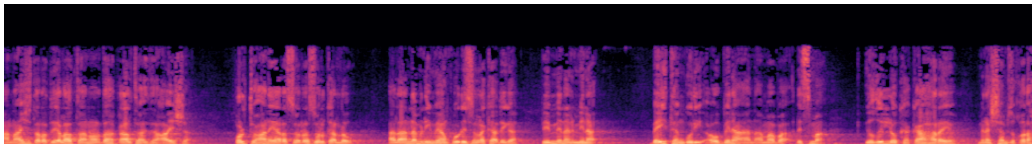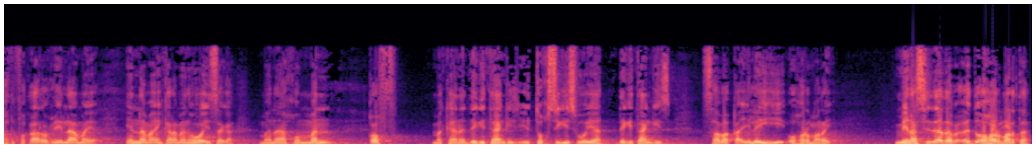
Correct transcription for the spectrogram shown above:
can caiشhata radi allahu ta arda qalat waxay qultu waxaan ya rasul rasuulka allow alaa nabni miyaan kuu dhisan laka adiga biminan mina beytan guri aw binaan amaba dhisma yudiluka kaa harayo min ashamsi qoraxda faqala wuxuu yii laa maya inamaa in kale man huwa isaga manaakhu man qof makaana degitaankiis iyo tuqsigiis weeyaan sabaqa ilayhi u hormaray mina sideedaba cidda u hormarta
